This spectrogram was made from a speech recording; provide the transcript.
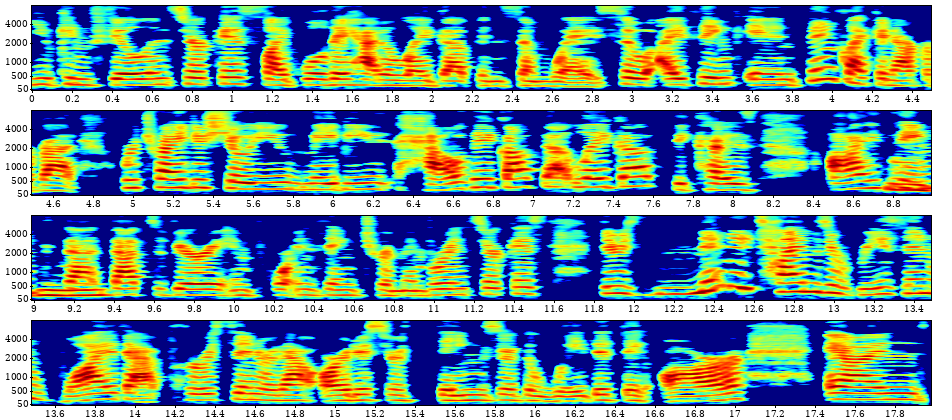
you can feel in circus like well they had a leg up in some way. So i think in think like an acrobat we're trying to show you maybe how they got that leg up because i think mm-hmm. that that's a very important thing to remember in circus. There's many times a reason why that person person or that artist or things are the way that they are. And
